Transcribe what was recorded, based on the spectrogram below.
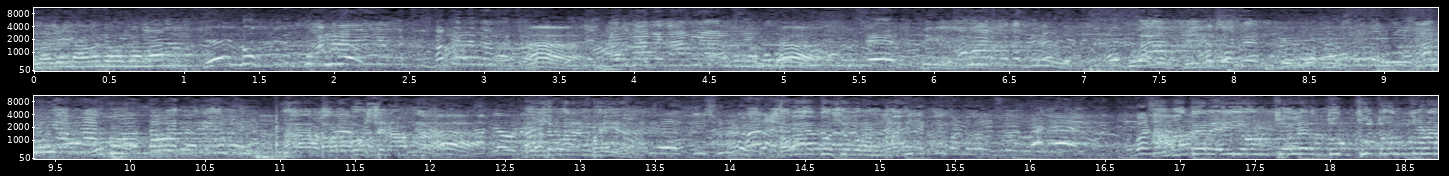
ওনাদের নামে এই লোক হ্যাঁ বাবা আপনারা বসে পড়েন ভাইয়া। সবাই বসে পড়েন ভাই। আমাদের এই অঞ্চলের দুঃখ যন্ত্রণা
